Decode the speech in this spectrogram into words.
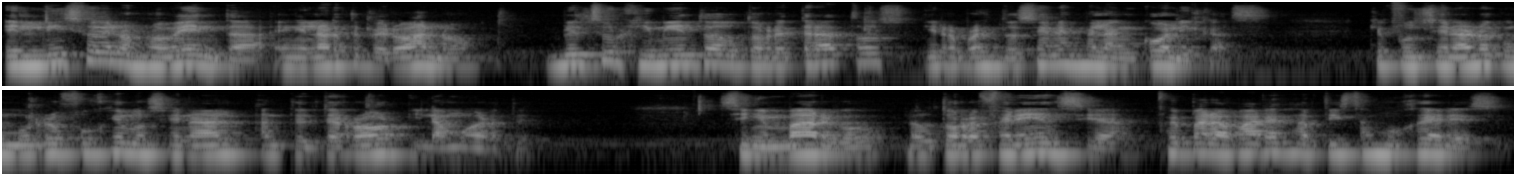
El inicio de los 90 en el arte peruano vio el surgimiento de autorretratos y representaciones melancólicas, que funcionaron como un refugio emocional ante el terror y la muerte. Sin embargo, la autorreferencia fue para varias artistas mujeres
